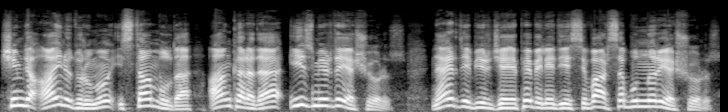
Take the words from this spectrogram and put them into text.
Şimdi aynı durumu İstanbul'da, Ankara'da, İzmir'de yaşıyoruz. Nerede bir CHP belediyesi varsa bunları yaşıyoruz.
